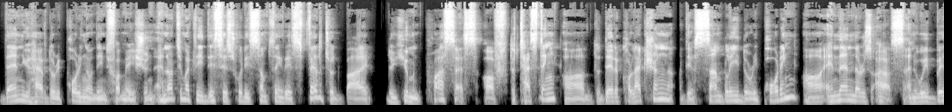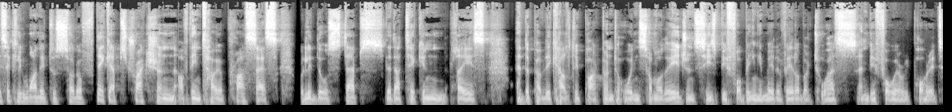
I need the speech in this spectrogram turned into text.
Then you have the reporting of the information. And ultimately, this is really something that is filtered by the human process of the testing, uh, the data collection, the assembly, the reporting, uh, and then there's us. And we basically wanted to sort of take abstraction of the entire process, really those steps that are taking place at the public health department or in some other agencies before being made available to us and before we report it.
